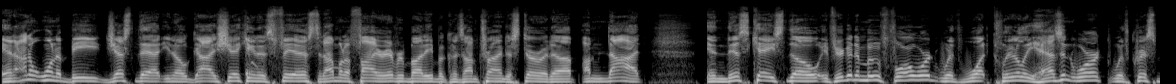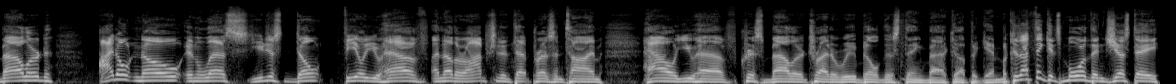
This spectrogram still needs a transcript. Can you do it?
and I don't want to be just that, you know, guy shaking his fist and I'm going to fire everybody because I'm trying to stir it up. I'm not. In this case, though, if you're going to move forward with what clearly hasn't worked with Chris Ballard, I don't know unless you just don't feel you have another option at that present time, how you have Chris Ballard try to rebuild this thing back up again. Because I think it's more than just a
